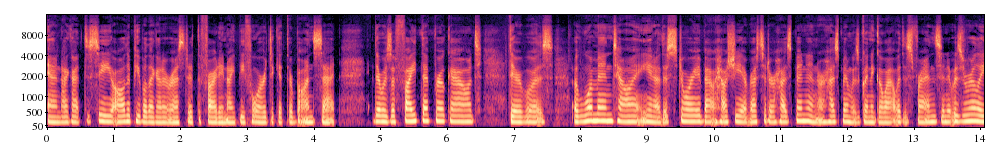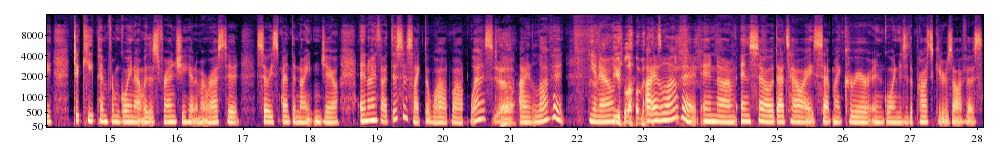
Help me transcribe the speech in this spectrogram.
And I got to see all the people that got arrested the Friday night before to get their bond set there was a fight that broke out. There was a woman telling, you know, the story about how she arrested her husband and her husband was going to go out with his friends. And it was really to keep him from going out with his friends. She had him arrested. So he spent the night in jail. And I thought, this is like the wild, wild west. Yeah. I love it. You know, you love it. I love it. And, um, and so that's how I set my career in going into the prosecutor's office.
